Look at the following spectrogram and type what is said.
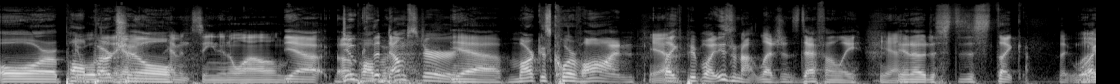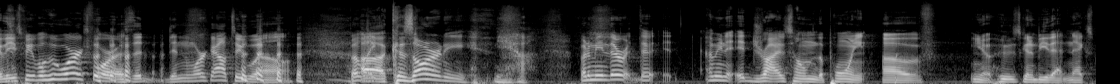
or Paul People that they Burchill. haven't, haven't seen in a while. yeah, uh, Duke Paul the Bur- Dumpster. Yeah, Marcus Corvon. Yeah. like people like these are not legends, definitely. Yeah. you know, just just like Like, look what? at these people who worked for us. It didn't work out too well. But uh, like, Kazarian. yeah. But I mean, there, there it, I mean, it drives home the point of you know who's going to be that next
